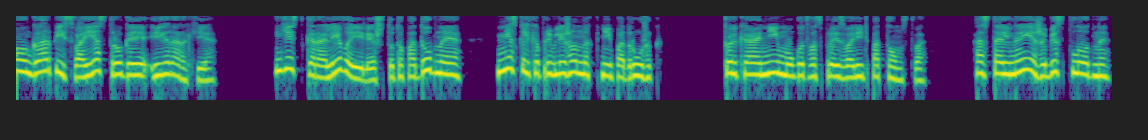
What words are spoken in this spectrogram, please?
У гарпий своя строгая иерархия. Есть королева или что-то подобное, несколько приближенных к ней подружек. Только они могут воспроизводить потомство. Остальные же бесплодны.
